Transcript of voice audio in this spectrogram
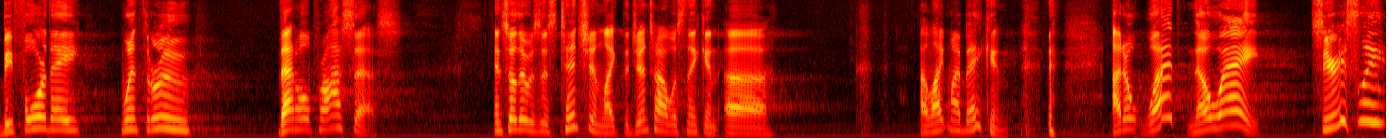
before they went through that whole process. And so there was this tension, like the Gentile was thinking, uh, I like my bacon. I don't, what? No way. Seriously?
